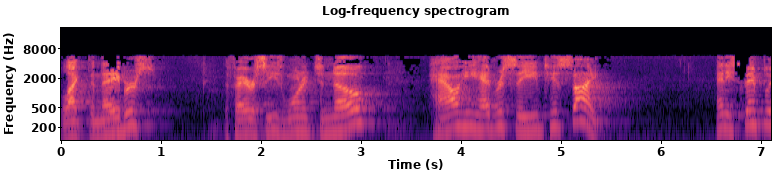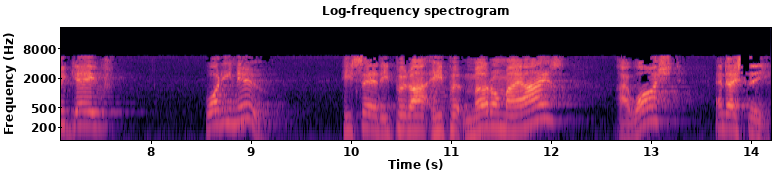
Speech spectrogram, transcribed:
Like the neighbors, the Pharisees wanted to know how he had received his sight. And he simply gave what he knew. He said, He put, he put mud on my eyes, I washed, and I see.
